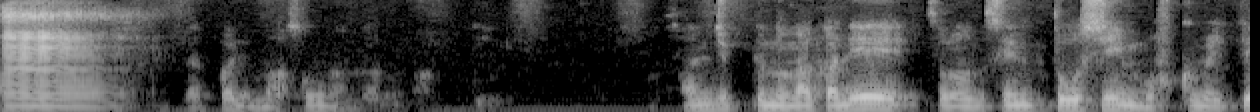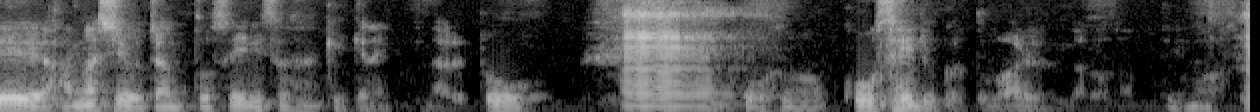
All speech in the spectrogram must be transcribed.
ら、うん、やっぱりまあそうなんだろうなっていう。30分の中でその戦闘シーンも含めて話をちゃんと整理させなきゃいけないってなると、うん、こうその構成力が問われるんだろうなっていうのは。う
